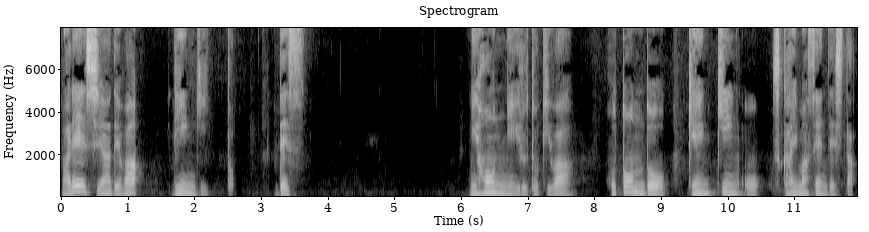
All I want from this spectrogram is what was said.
マレーシアではリンギットです。日本にいるときは、ほとんど現金を使いませんでした。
